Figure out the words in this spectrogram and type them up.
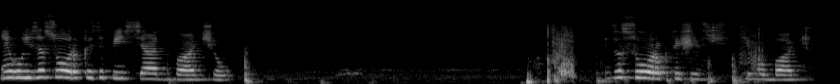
Я його і за 40, і за 50 бачив. За 40 тисяч його бачив.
